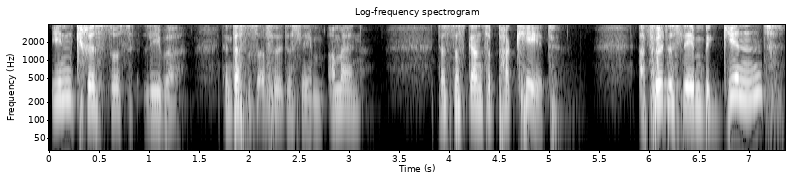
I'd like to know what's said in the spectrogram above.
in Christus liebe. Denn das ist erfülltes Leben. Amen. Das ist das ganze Paket. Erfülltes Leben beginnt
